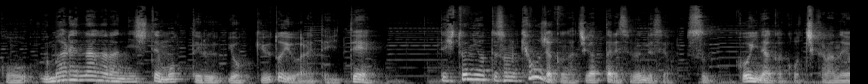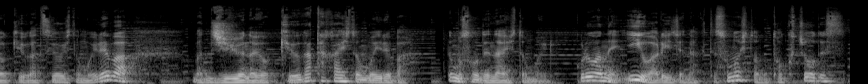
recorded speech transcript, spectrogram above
こう生まれながらにして持ってる欲求と言われていてで人によってその強弱が違ったりするんですよ。すっごいなんかこう力の欲求が強い人もいれば、まあ、自由の欲求が高い人もいればでもそうでない人もいる。これはねいい悪いじゃなくてその人の特徴です。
